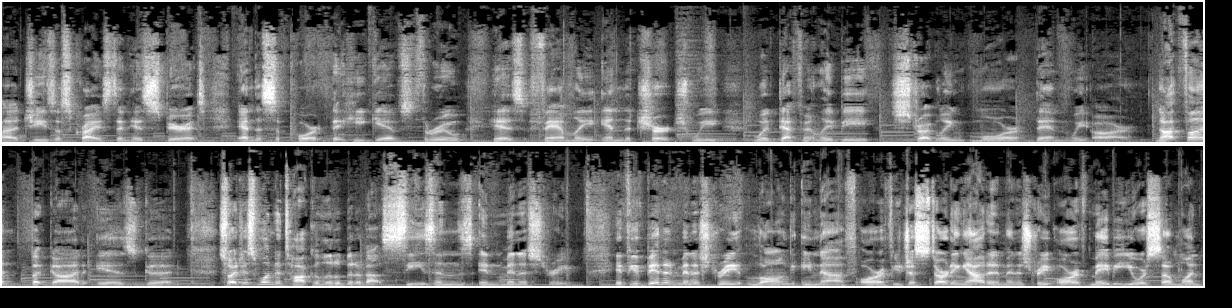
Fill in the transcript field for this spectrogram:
uh, Jesus Christ and His Spirit and the support that He gives through His family in the church, we would definitely be struggling more than we are. Not fun, but God is good. So I just wanted to talk a little bit about seasons in ministry. If you've been in ministry long enough, or if you're just starting out in ministry, or if maybe you're someone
